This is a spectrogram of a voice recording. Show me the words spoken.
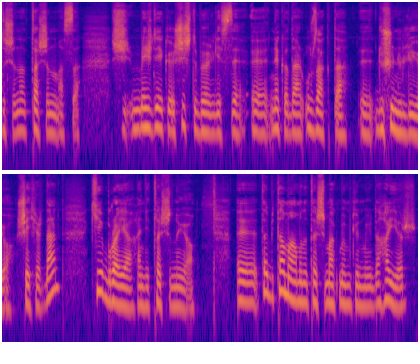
dışına taşınması. Ş Mecidiyeköy Şişli bölgesi e, ne kadar uzakta e, düşünülüyor şehirden ki buraya hani taşınıyor. E, tabii tamamını taşımak mümkün müydü? Hayır.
